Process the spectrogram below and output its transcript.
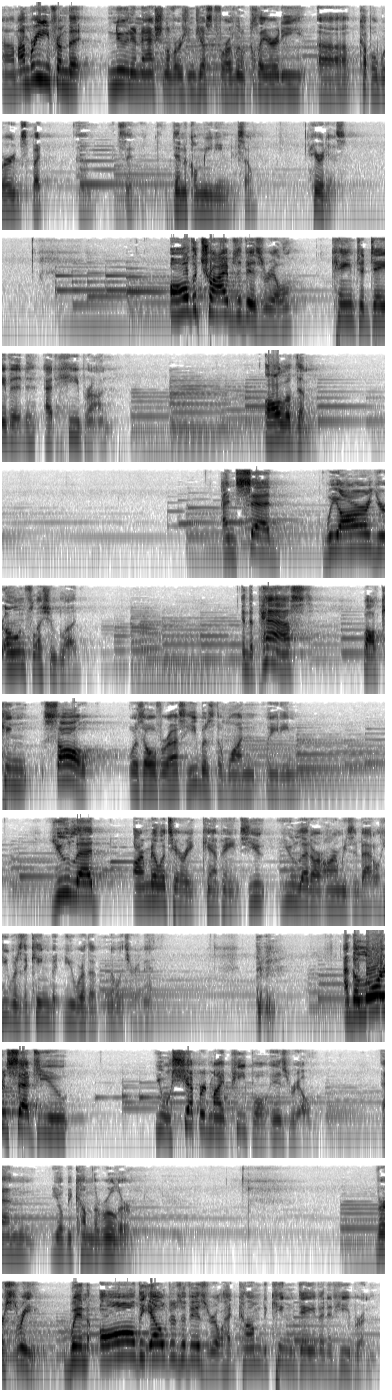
Um, I'm reading from the New International Version just for a little clarity, uh, a couple words, but um, it's an identical meaning. So here it is. All the tribes of Israel came to David at Hebron. All of them. And said, We are your own flesh and blood. In the past, while King Saul was over us, he was the one leading. You led our military campaigns. You, you led our armies in battle. He was the king, but you were the military man. and the Lord said to you, You will shepherd my people, Israel, and you'll become the ruler. Verse 3 When all the elders of Israel had come to King David at Hebron,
